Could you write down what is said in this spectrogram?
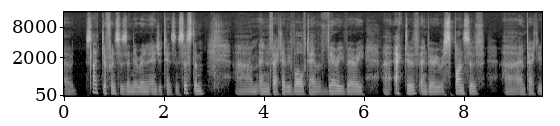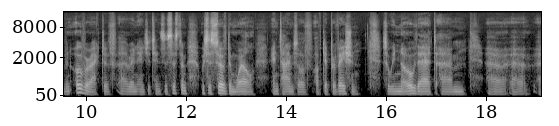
uh, slight differences in their renin-angiotensin system. Um, and in fact have evolved to have a very, very uh, active and very responsive uh, in fact, even overactive uh, renin-angiotensin system, which has served them well in times of, of deprivation. So we know that um, uh, uh, uh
